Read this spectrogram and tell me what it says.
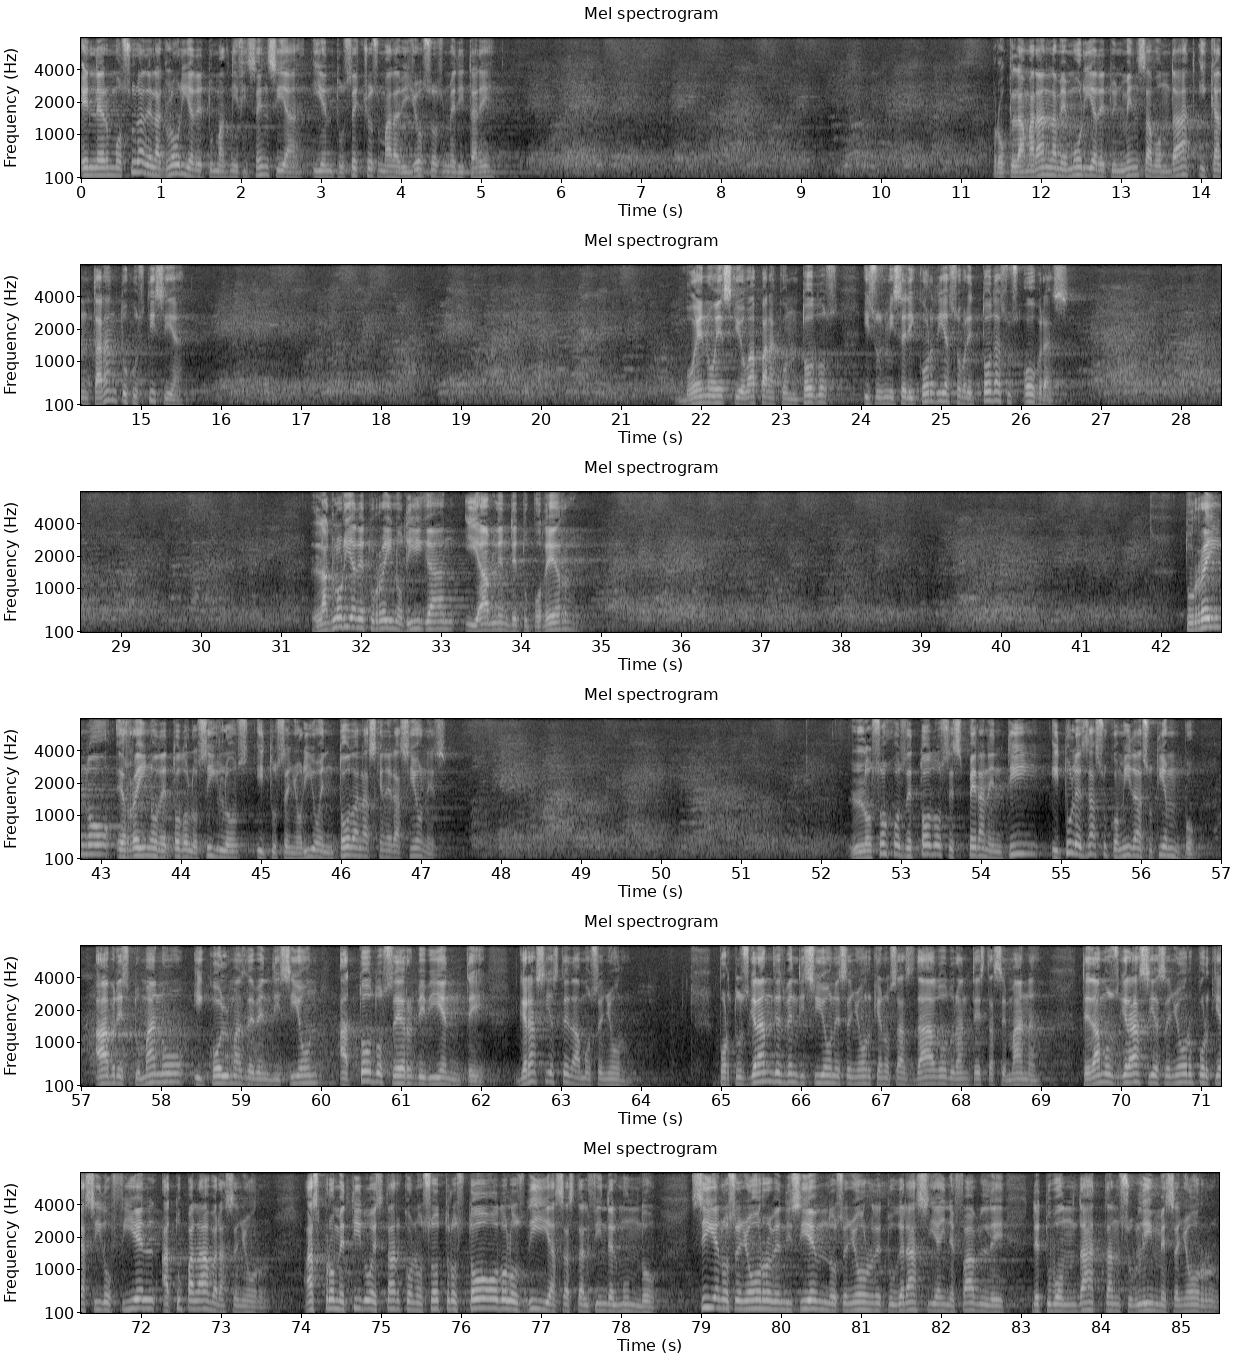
En la hermosura de la gloria de tu magnificencia y en tus hechos maravillosos meditaré. Proclamarán la memoria de tu inmensa bondad y cantarán tu justicia. Bueno es Jehová para con todos y sus misericordias sobre todas sus obras. La gloria de tu reino digan y hablen de tu poder. Tu reino es reino de todos los siglos y tu señorío en todas las generaciones. Los ojos de todos esperan en ti y tú les das su comida a su tiempo. Abres tu mano y colmas de bendición a todo ser viviente. Gracias te damos, Señor, por tus grandes bendiciones, Señor, que nos has dado durante esta semana. Te damos gracias, Señor, porque has sido fiel a tu palabra, Señor. Has prometido estar con nosotros todos los días hasta el fin del mundo. Síguenos, Señor, bendiciendo, Señor, de tu gracia inefable, de tu bondad tan sublime, Señor.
